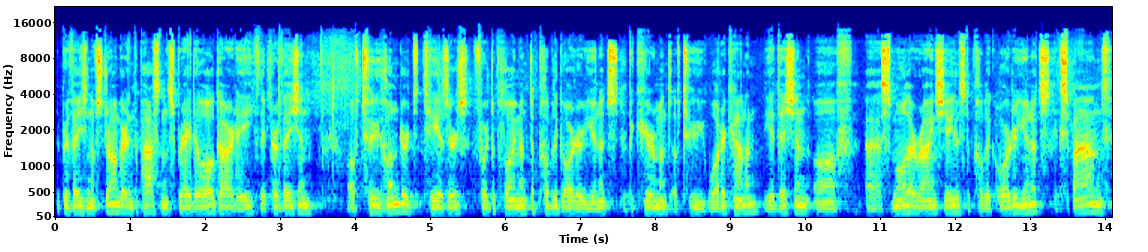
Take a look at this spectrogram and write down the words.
the provision of stronger incapacitating spray to all Gardaí, the provision of 200 tasers for deployment to public order units, the procurement of two water cannon, the addition of uh, smaller round shields to public order units, expand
